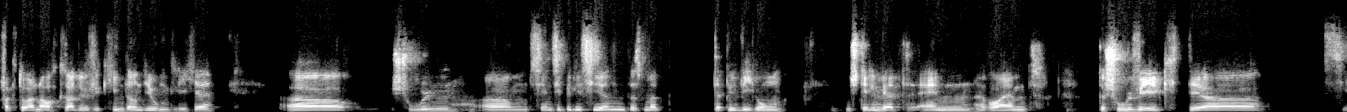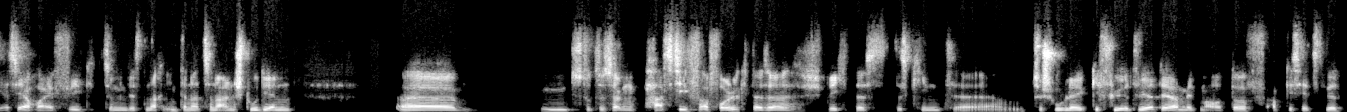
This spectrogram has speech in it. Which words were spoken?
Faktoren, auch gerade für Kinder und Jugendliche. Äh, Schulen ähm, sensibilisieren, dass man der Bewegung einen Stellenwert einräumt. Der Schulweg, der sehr, sehr häufig, zumindest nach internationalen Studien, äh, sozusagen passiv erfolgt, also sprich, dass das Kind äh, zur Schule geführt wird, ja, mit dem Auto abgesetzt wird,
